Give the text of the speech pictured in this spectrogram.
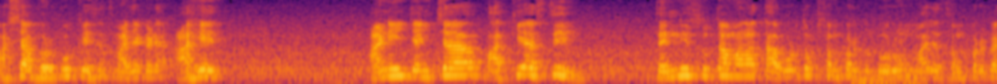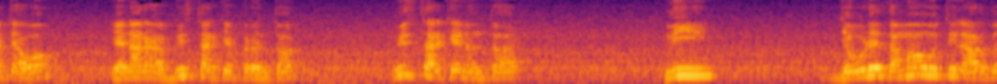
अशा भरपूर केसेस माझ्याकडे आहेत. आणि ज्यांच्या बाकी असतील त्यांनीसुद्धा मला ताबडतोब संपर्क करून माझ्या संपर्कात यावं. येणाऱ्या वीस तारखेपर्यंत वीस तारखेनंतर मी जेवढे जमा होतील अर्ज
